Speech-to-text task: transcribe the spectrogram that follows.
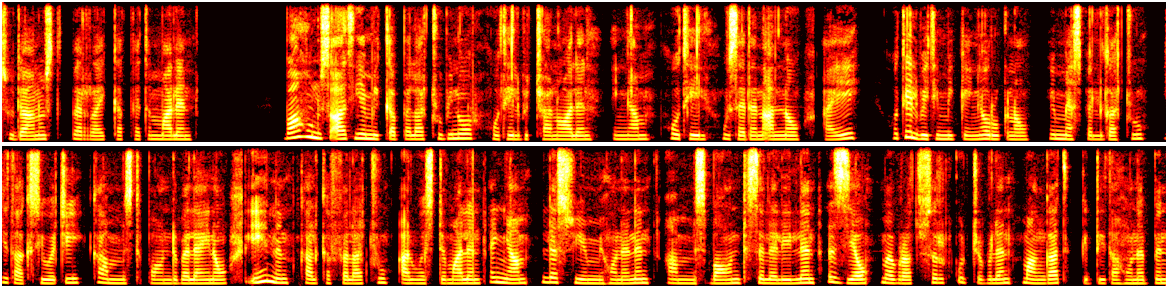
ሱዳን ውስጥ በር አይከፈትም አለን። በአሁኑ ሰዓት የሚቀበላችሁ ቢኖር ሆቴል ብቻ ነው አለን። እኛም ሆቴል ውሰደን አልነው። አይ ሆቴል ቤት የሚገኘው ሩቅ ነው የሚያስፈልጋችሁ የታክሲ ወጪ ከአምስት ፓውንድ በላይ ነው። ይህንን ካልከፈላችሁ አልወስድም አለን። እኛም ለሱ የሚሆነንን አምስት ፓውንድ ስለሌለን እዚያው መብራቱ ስር ቁጭ ብለን ማንጋት ግዴታ ሆነብን።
